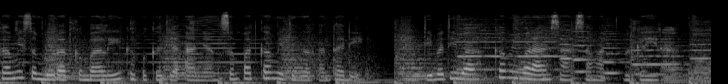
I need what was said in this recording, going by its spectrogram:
Kami semburat kembali ke pekerjaan yang sempat kami tinggalkan tadi. Tiba-tiba kami merasa sangat bergairah.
